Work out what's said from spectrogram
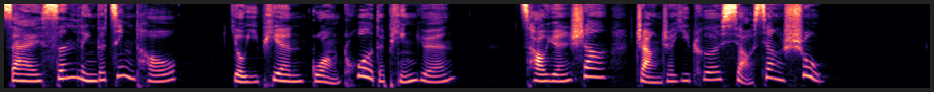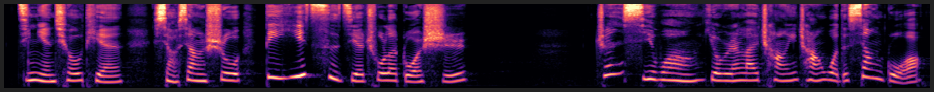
在森林的尽头。有一片广阔的平原，草原上长着一棵小橡树。今年秋天，小橡树第一次结出了果实。真希望有人来尝一尝我的橡果。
